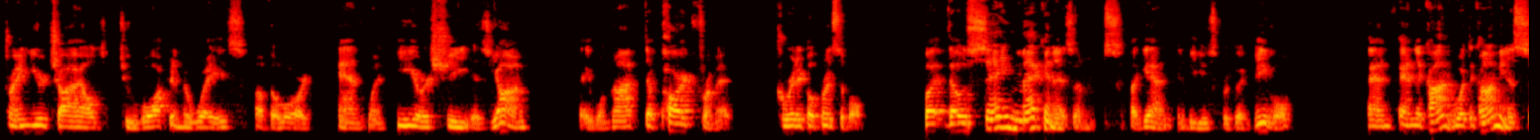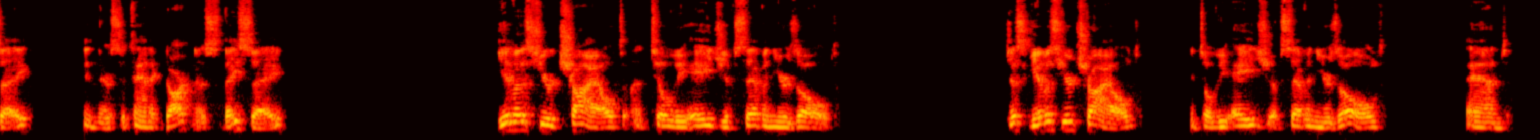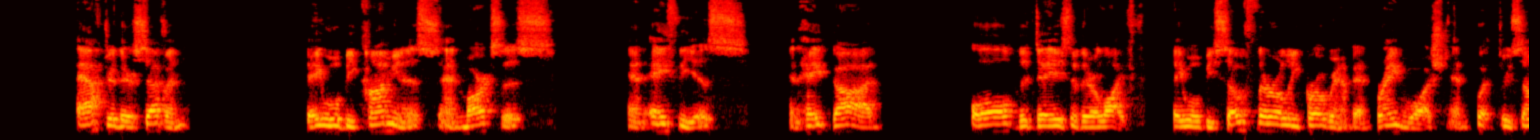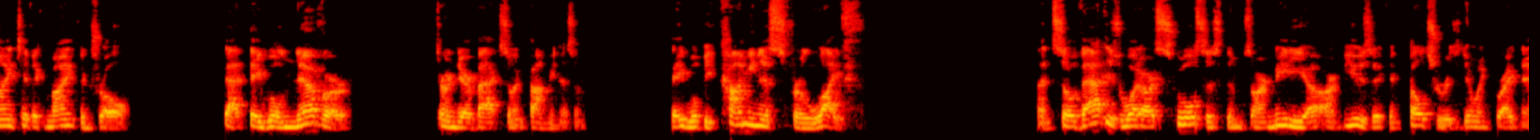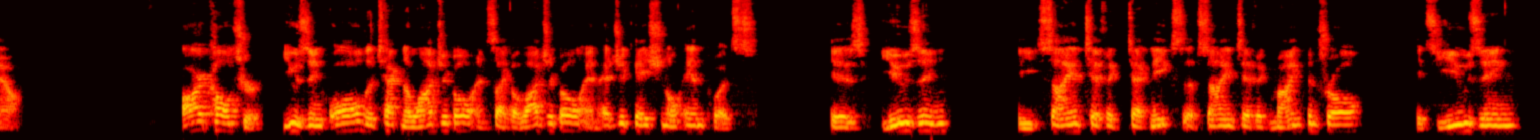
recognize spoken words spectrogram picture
train your child to walk in the ways of the Lord. And when he or she is young, they will not depart from it critical principle. But those same mechanisms, again, can be used for good and evil. And, and the what the communists say in their satanic darkness, they say, give us your child until the age of seven years old. Just give us your child until the age of seven years old. And after they're seven, they will be communists and Marxists and atheists and hate God all the days of their life. They will be so thoroughly programmed and brainwashed and put through scientific mind control that they will never turn their backs on communism. They will be communists for life. And so that is what our school systems, our media, our music, and culture is doing right now. Our culture using all the technological and psychological and educational inputs is using the scientific techniques of scientific mind control. It's using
